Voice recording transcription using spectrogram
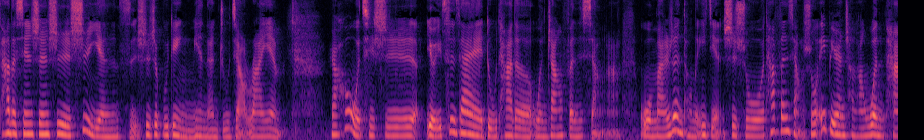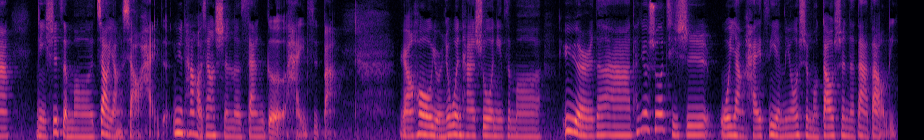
她的先生是饰演《死侍》这部电影里面男主角 Ryan。然后我其实有一次在读他的文章分享啊，我蛮认同的一点是说，他分享说，诶，别人常常问他。你是怎么教养小孩的？因为他好像生了三个孩子吧。然后有人就问他说：“你怎么育儿的啊？”他就说：“其实我养孩子也没有什么高深的大道理，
